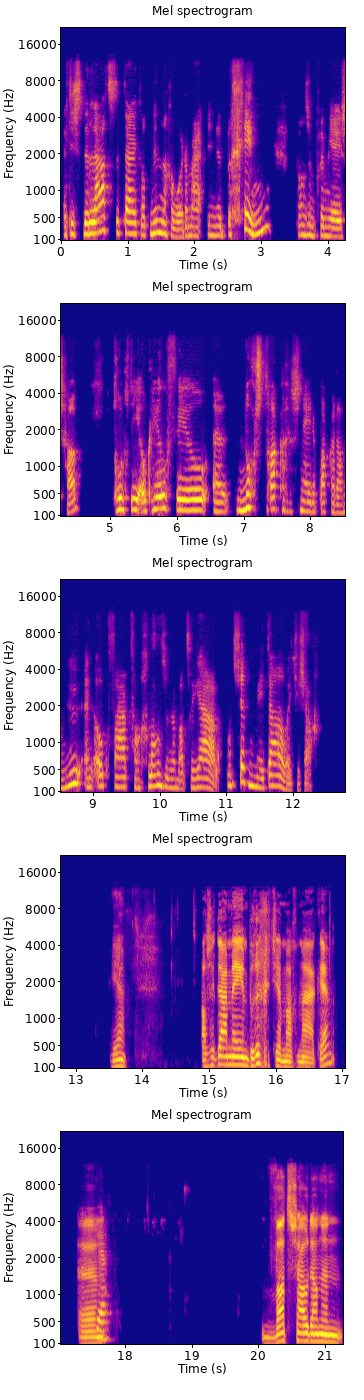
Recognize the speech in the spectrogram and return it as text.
Het is de laatste tijd wat minder geworden, maar in het begin van zijn premierschap droeg hij ook heel veel uh, nog strakker gesneden pakken dan nu en ook vaak van glanzende materialen. Ontzettend metaal wat je zag. Ja, als ik daarmee een bruggetje mag maken, um, ja. wat zou dan een,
